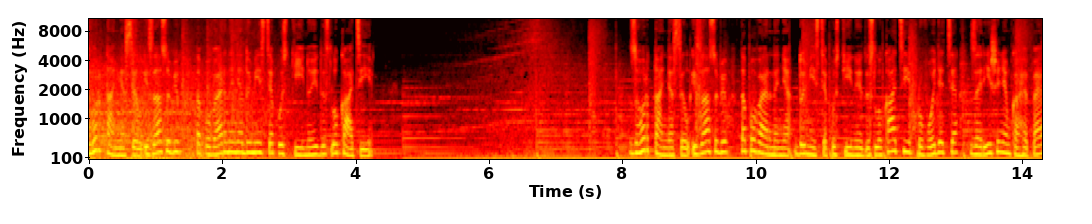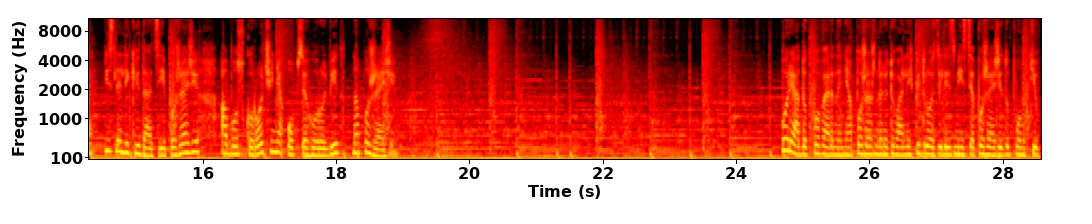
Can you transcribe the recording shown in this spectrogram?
згортання сил і засобів та повернення до місця постійної дислокації. Згортання сил і засобів та повернення до місця постійної дислокації проводяться за рішенням КГП після ліквідації пожежі або скорочення обсягу робіт на пожежі. Порядок повернення пожежно-рятувальних підрозділів з місця пожежі до пунктів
